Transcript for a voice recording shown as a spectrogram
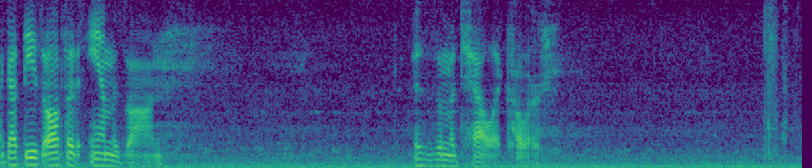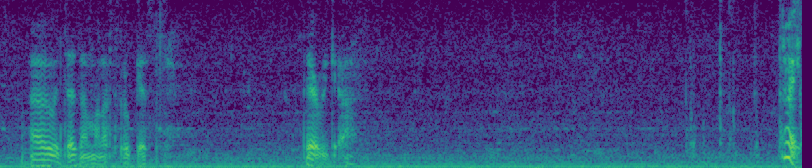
I got these off of Amazon. This is a metallic color. Oh, it doesn't want to focus. There we go. All right.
